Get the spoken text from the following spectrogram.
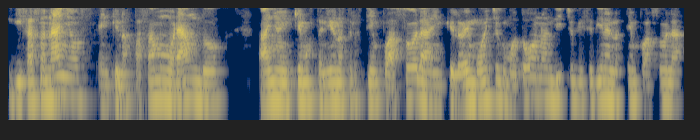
Y quizás son años en que nos pasamos orando, años en que hemos tenido nuestros tiempos a solas, en que lo hemos hecho como todos nos han dicho que se tienen los tiempos a solas,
